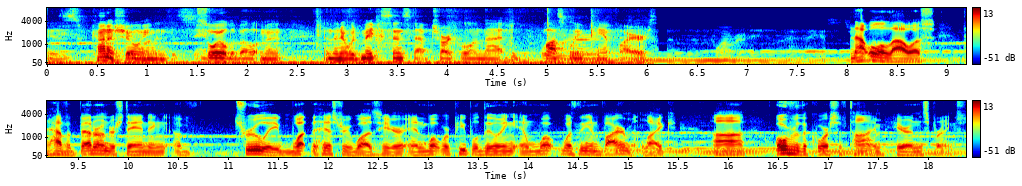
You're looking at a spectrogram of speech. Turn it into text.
is kind of showing soil development and then it would make sense to have charcoal in that, possibly campfires. And that will allow us to have a better understanding of truly what the history was here and what were people doing and what was the environment like uh, over the course of time here in the Springs.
